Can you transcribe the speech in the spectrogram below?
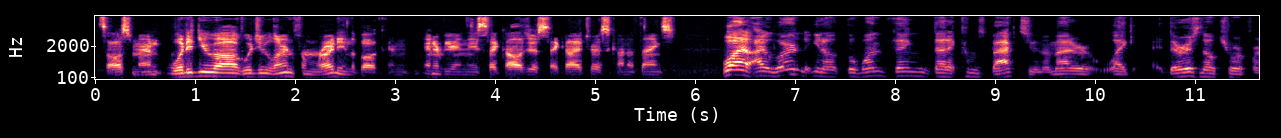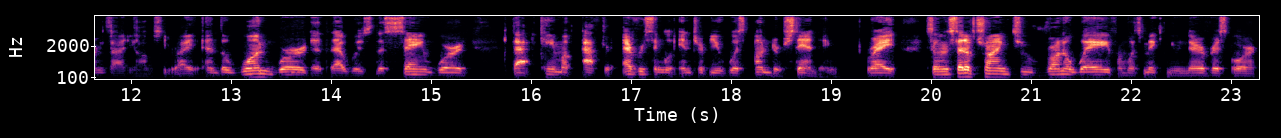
It's awesome, man. What did you uh what did you learn from writing the book and interviewing these psychologists, psychiatrists kind of things? Well, I learned, you know, the one thing that it comes back to, no matter like, there is no cure for anxiety, obviously, right? And the one word that, that was the same word that came up after every single interview was understanding, right? So instead of trying to run away from what's making you nervous or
